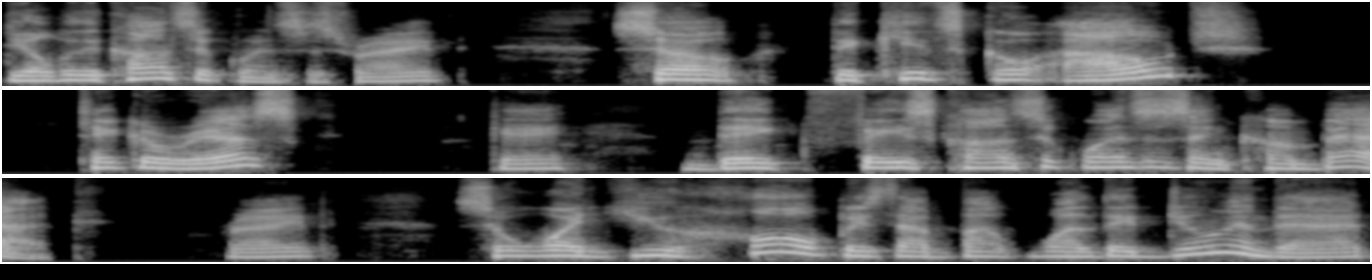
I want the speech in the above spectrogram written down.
deal with the consequences, right? So the kids go out, take a risk, okay? They face consequences and come back, right? So what you hope is that but while they're doing that,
